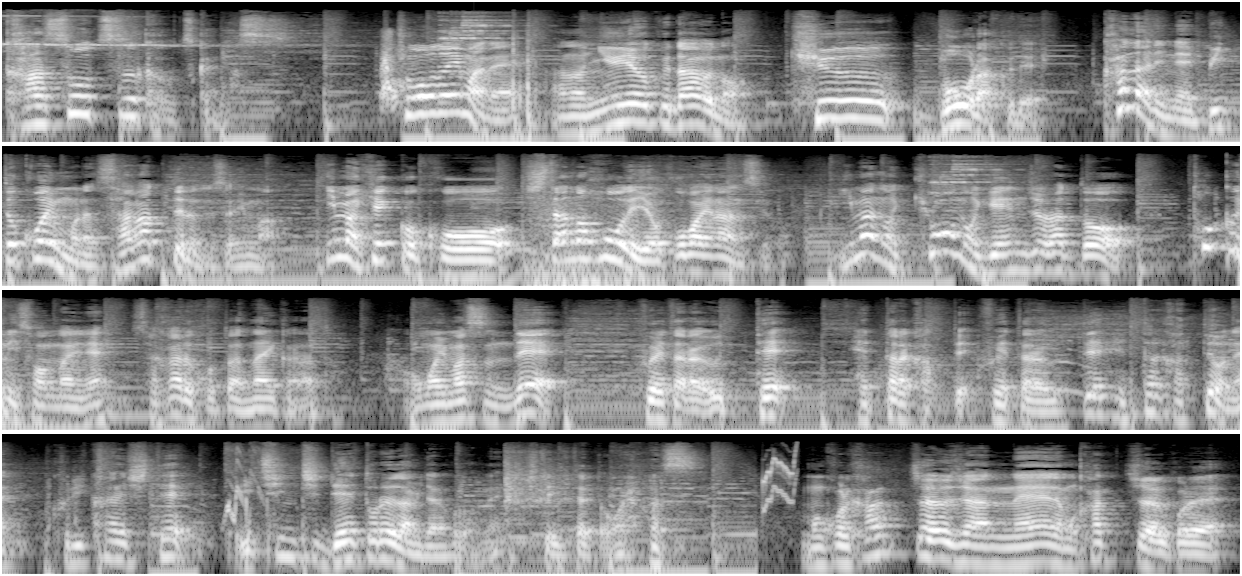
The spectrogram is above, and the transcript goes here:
仮想通貨を使います。ちょうど今ねあのニューヨークダウの急暴落でかなりねビットコインもね下がってるんですよ今。今結構こう下の方で横ばいなんですよ。今の今日の現状だと特にそんなにね下がることはないかなと思いますんで増えたら売って減ったら買って増えたら売って減ったら買ってをね繰り返して1日デートレーダーみたいなことをねしていきたいと思います。もうこれ買っちゃうじゃんね。でも買っちゃうこれ。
